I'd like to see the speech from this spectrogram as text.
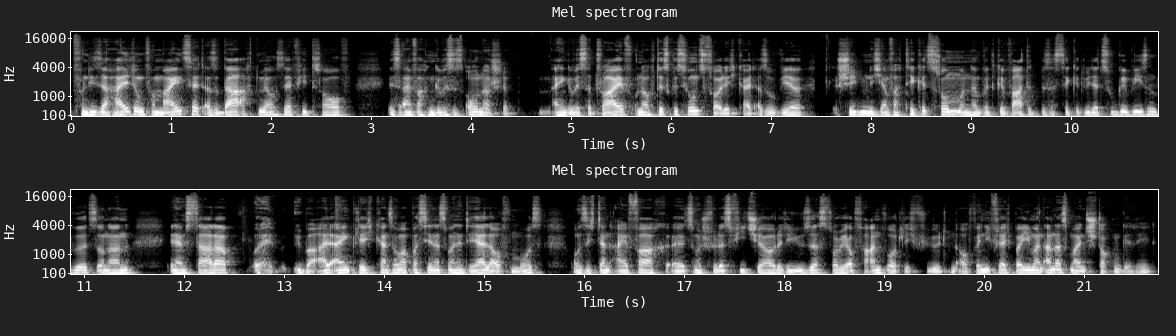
Von dieser Haltung, vom Mindset, also da achten wir auch sehr viel drauf, ist einfach ein gewisses Ownership ein gewisser Drive und auch Diskussionsfreudigkeit. Also wir schieben nicht einfach Tickets rum und dann wird gewartet, bis das Ticket wieder zugewiesen wird, sondern in einem Startup oder überall eigentlich kann es auch mal passieren, dass man hinterherlaufen muss und sich dann einfach äh, zum Beispiel für das Feature oder die User Story auch verantwortlich fühlt. Und auch wenn die vielleicht bei jemand anders mal ins Stocken gerät.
